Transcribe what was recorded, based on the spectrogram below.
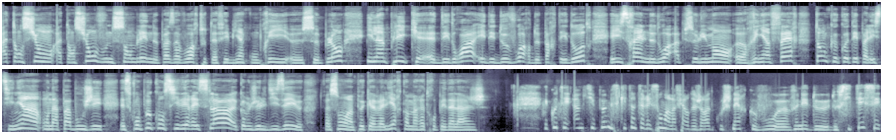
attention, attention, vous ne semblez ne pas avoir tout à fait bien compris euh, ce plan. Il implique des droits et des devoirs de part et d'autre et Israël ne doit absolument euh, rien faire tant que côté palestinien, on n'a pas bougé. Est-ce qu'on peut considérer cela, comme je le disais euh, de façon un peu cavalière, comme un rétro-pédalage? Écoutez, un petit peu, mais ce qui est intéressant dans l'affaire de Jared Kouchner que vous euh, venez de, citer, c'est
